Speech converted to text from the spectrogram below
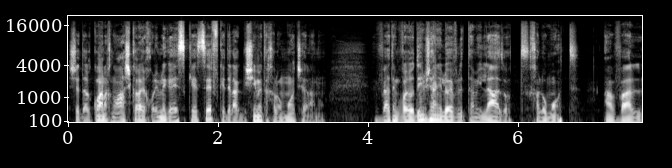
שדרכו אנחנו אשכרה יכולים לגייס כסף כדי להגשים את החלומות שלנו. ואתם כבר יודעים שאני לא אוהב את המילה הזאת, חלומות. אבל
